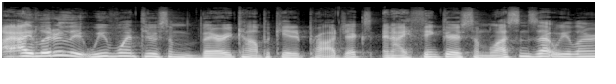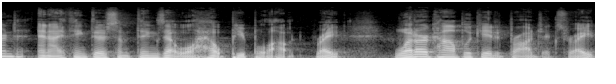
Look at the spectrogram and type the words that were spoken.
I, I literally we went through some very complicated projects and I think there's some lessons that we learned and I think there's some things that will help people out, right? What are complicated projects, right?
